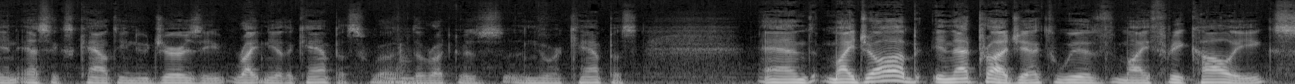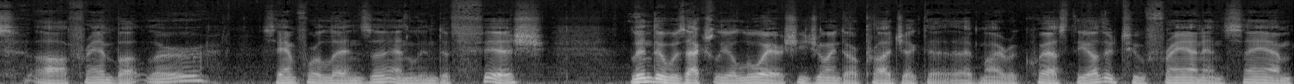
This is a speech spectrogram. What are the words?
in Essex County, New Jersey, right near the campus, the Rutgers Newark campus. And my job in that project with my three colleagues, uh, Fran Butler, Sam Forlenza, and Linda Fish, Linda was actually a lawyer. She joined our project at, at my request. The other two, Fran and Sam,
